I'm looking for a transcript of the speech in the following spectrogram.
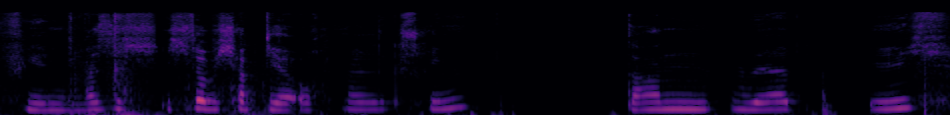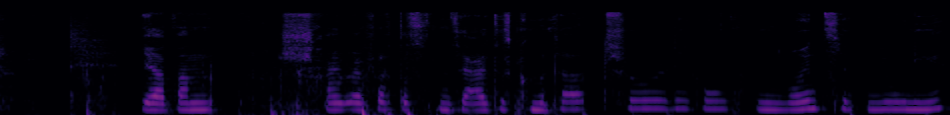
vielen Dank. Ich, ich glaube, ich habe dir auch mal geschrieben. Dann werde ich ja, dann schreib einfach, das ist ein sehr altes Kommentar. Entschuldigung, am 19. Juni,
